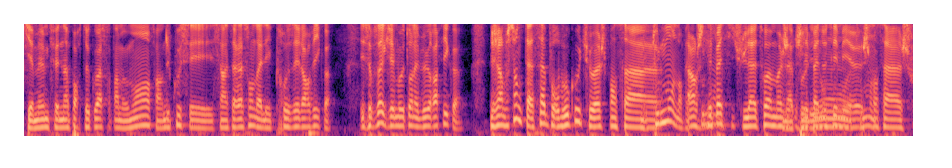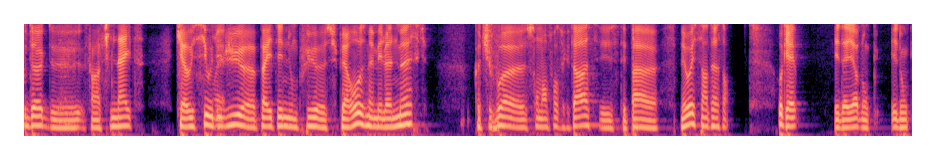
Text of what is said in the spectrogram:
qui a même fait n'importe quoi à certains moments. Enfin, du coup, c'est intéressant d'aller creuser leur vie, quoi. Et c'est pour ça que j'aime autant les biographies, quoi. Mais j'ai l'impression que t'as ça pour beaucoup, tu vois. Je pense à. Mais tout le monde, en fait. Alors je sais pas si tu l'as toi, moi je, je l'ai pas Napoléon, noté, mais euh, je pense à Shoe Dog de, enfin Phil Knight, qui a aussi au Ouais. début euh, pas été non plus euh, super rose, même Elon Musk. Quand tu vois euh, son enfance, etc., c'était pas. Mais ouais, c'est intéressant. Ok. Et d'ailleurs, donc, et donc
